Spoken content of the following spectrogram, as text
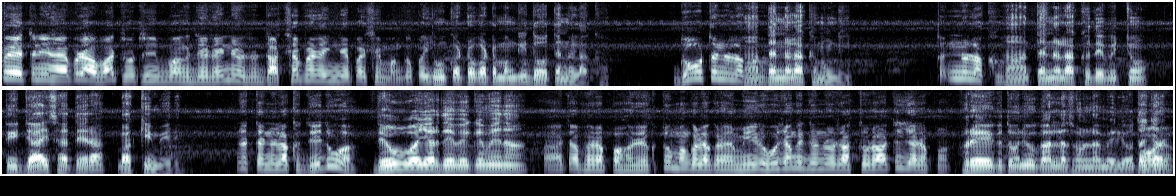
ਭੇਤ ਨਹੀਂ ਹੈ ਭਰਾਵਾ ਤੁਸੀਂ ਮੰਗਦੇ ਰਹਿੰਦੇ ਹੋ ਦੱਸ ਫਿਰ ਇੰਨੇ ਪੈਸੇ ਮੰਗ ਪਈ ਤੂੰ ਘੱਟੋ ਘੱਟ ਮੰਗੀ 2-3 ਲੱਖ। 2-3 ਲੱਖ? ਹਾਂ 3 ਲੱਖ ਮੰਗੀ। 3 ਲੱਖ। ਹਾਂ 3 ਲੱਖ ਦੇ ਵਿੱਚੋਂ ਤੀਜਾ ਹਿੱਸਾ ਤੇਰਾ ਬਾਕੀ ਮੇਰੇ। ਨਾ 3 ਲੱਖ ਦੇ ਦੂਆ ਦੇਊਗਾ ਯਾਰ ਦੇਵੇ ਕਿਵੇਂ ਨਾ। ਆ ਤਾਂ ਫਿਰ ਆਪਾਂ ਹਰੇਕ ਤੋਂ ਮੰਗ ਲੱਗਣਾ ਅਮੀਰ ਹੋ ਜਾਾਂਗੇ ਦਿਨੋਂ ਰਾਤੋਂ ਰਾਤ ਹੀ ਯਾਰ ਆਪਾਂ। ਹਰੇਕ ਤੋਂ ਨਹੀਂ ਉਹ ਗੱਲ ਸੁਣ ਲੈ ਮੇਰੀ। ਉਹ ਤਾਂ। ਜਦ-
